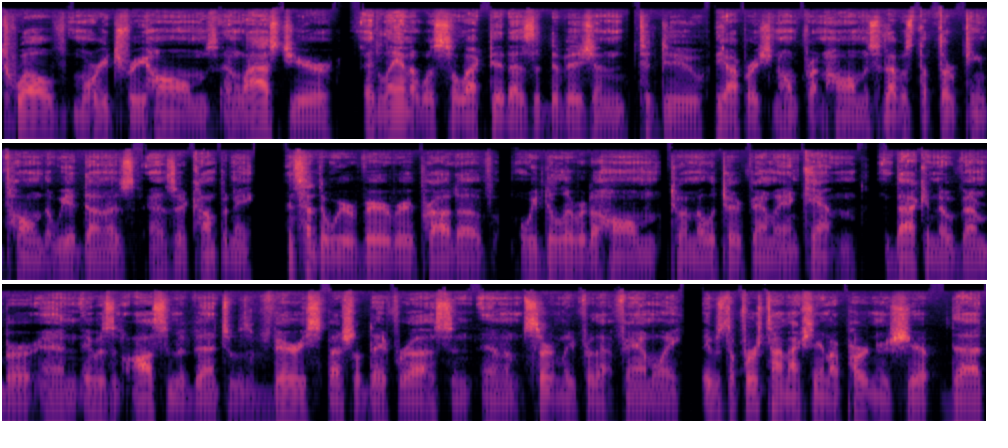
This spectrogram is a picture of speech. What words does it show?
12 mortgage free homes. And last year, Atlanta was selected as a division to do the Operation Homefront home. And so that was the 13th home that we had done as, as a company and something we were very, very proud of. We delivered a home to a military family in Canton back in November, and it was an awesome event. It was a very special day for us and, and um, certainly for that family. It was the first time actually in our partnership that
